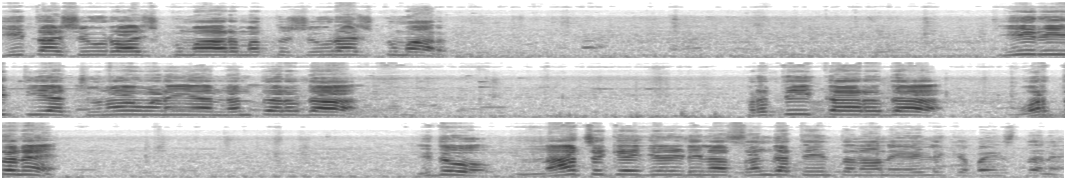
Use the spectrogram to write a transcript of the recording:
ಗೀತಾ ಶಿವರಾಜ್ ಕುಮಾರ್ ಮತ್ತು ಶಿವರಾಜ್ ಕುಮಾರ್. ಈ ರೀತಿಯ ಚುನಾವಣೆಯ ನಂತರದ ಪ್ರತೀಕಾರದ ವರ್ತನೆ ಇದು ನಾಚಿಕೆಗೇಡಿನ ಸಂಗತಿ ಅಂತ ನಾನು ಹೇಳಲಿಕ್ಕೆ ಬಯಸ್ತೇನೆ.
